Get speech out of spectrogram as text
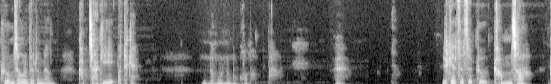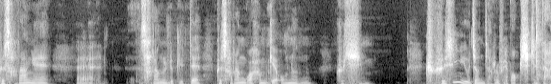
그 음성을 들으면 갑자기 어떻게 너무너무 고맙다. 네. 이렇게 해서 그 감사, 그 사랑에 사랑을 느낄 때 그 사랑과 함께 오는 그 힘, 그것이 유전자를 회복시킨다.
